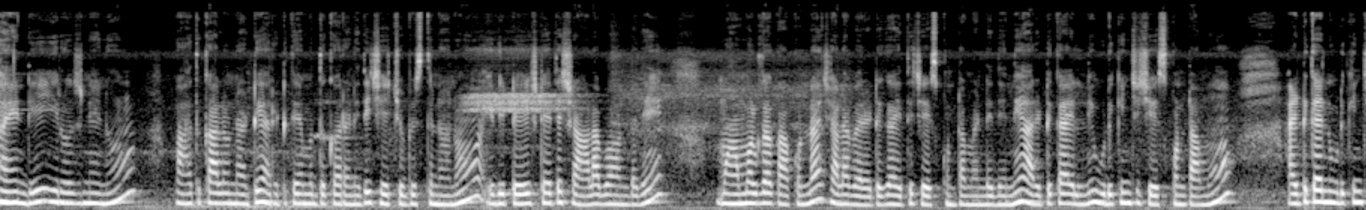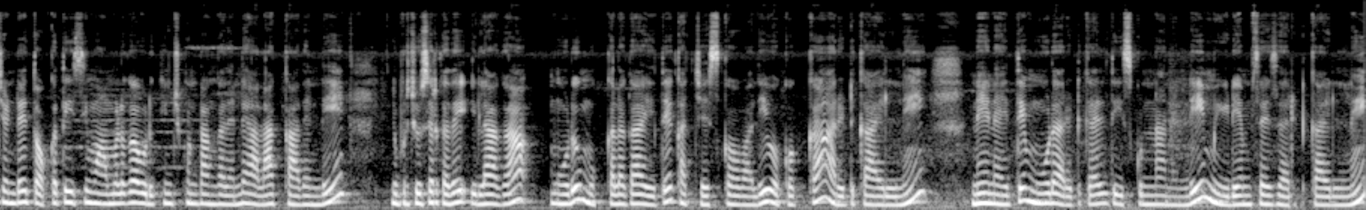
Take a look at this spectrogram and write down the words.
హాయ్ అండి. ఈరోజు నేను పాతకాలం నాటి అరటికాయ ముద్దకూర అనేది చేసి చూపిస్తున్నాను. ఇది టేస్ట్ అయితే చాలా బాగుంటుంది. మామూలుగా కాకుండా చాలా వెరైటీగా అయితే చేసుకుంటామండి దీన్ని. అరటికాయలని ఉడికించి చేసుకుంటాము. అరటికాయలని ఉడికించండి తొక్క తీసి మామూలుగా ఉడికించుకుంటాం కదండి. అలా కాదండి. ఇప్పుడు చూసారు కదా ఇలాగా మూడు ముక్కలుగా అయితే కట్ చేసుకోవాలి ఒక్కొక్క అరటికాయలని. నేనైతే మూడు అరటికాయలు తీసుకున్నానండి. మీడియం సైజ్ అరటికాయలని.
